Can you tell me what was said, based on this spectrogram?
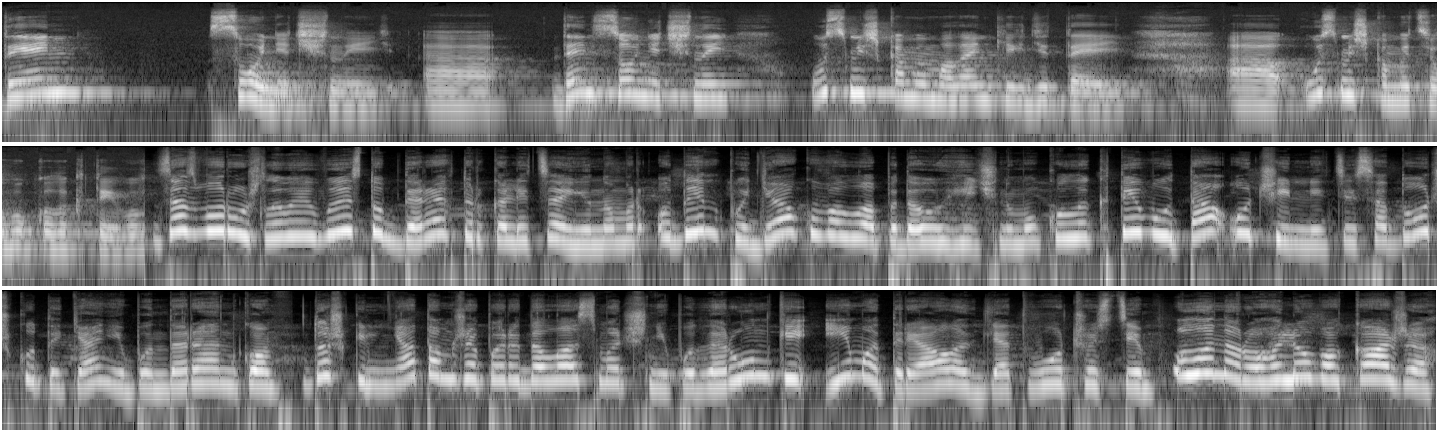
день сонячний, е, день сонячний усмішками маленьких дітей, усмішками цього колективу. За зворушливий виступ директорка ліцею номер 1 подякувала педагогічному колективу та очільниці садочку Тетяні Бондаренко. Дошкільнятам же передала смачні подарунки і матеріали для творчості. Олена Рогальова каже,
